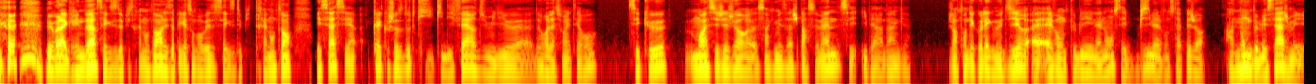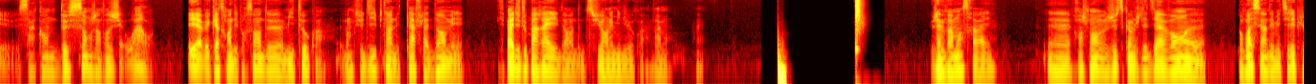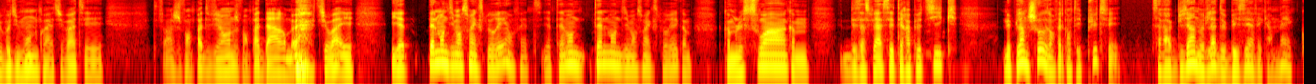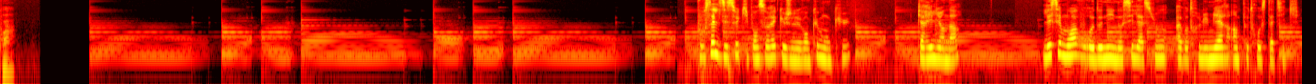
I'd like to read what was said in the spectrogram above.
Mais voilà, Grinder, ça existe depuis très longtemps. Les applications pour baiser, ça existe depuis très longtemps. Et ça, c'est euh, quelque chose d'autre qui, diffère du milieu de relations hétéro. C'est que moi, si j'ai genre 5 messages par semaine, c'est hyper dingue. J'entends des collègues me dire, euh, elles vont publier une annonce et bim, elles vont se taper genre un nombre de messages, mais 50, 200, j'ai entendu, je fais waouh! Et avec 90% de mytho, quoi. Donc tu te dis, putain, le taf là-dedans, mais c'est pas du tout pareil dans, suivant les milieux, quoi, vraiment. J'aime vraiment ce travail. Euh, franchement, juste comme je l'ai dit avant, euh, pour moi, c'est un des métiers les plus beaux du monde, quoi. Tu vois, t'es... Enfin, je vends pas de viande, je vends pas d'armes, tu vois. Et il y a tellement de dimensions à explorer, en fait. Il y a tellement, tellement de dimensions à explorer, comme, comme le soin, comme des aspects assez thérapeutiques, mais plein de choses, en fait, quand t'es pute, fait, ça va bien au-delà de baiser avec un mec, quoi. Pour celles et ceux qui penseraient que je ne vends que mon cul, car il y en a, laissez-moi vous redonner une oscillation à votre lumière un peu trop statique.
